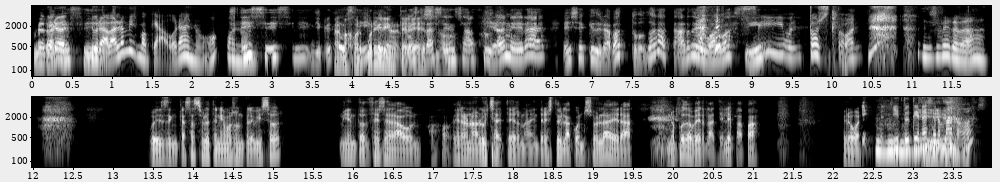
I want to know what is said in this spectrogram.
¿Verdad Pero que sí? duraba lo mismo que ahora, ¿no? ¿O no? Sí, sí, sí. Yo creo A lo mejor sí, por el interés, Nuestra ¿no? sensación era ese que duraba toda la tarde o algo así. Sí, un tostón. es verdad. Pues en casa solo teníamos un televisor y entonces era, un, ojo, era una lucha eterna. Entre esto y la consola era, no puedo ver la tele, papá. Pero bueno, ¿Y tú tienes Y- hermanos?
